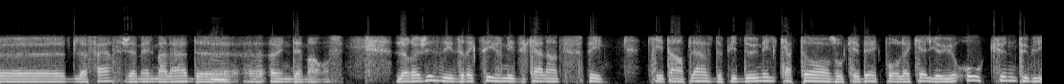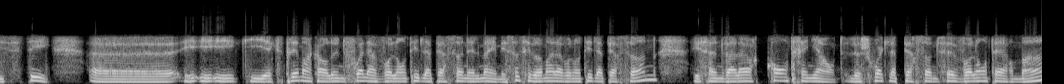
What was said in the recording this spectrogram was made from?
euh, de le faire si jamais le malade euh, mm. a une démence. Le registre des directives médicales anticipées qui est en place depuis 2014 au Québec, pour lequel il n'y a eu aucune publicité euh, et, qui exprime encore une fois la volonté de la personne elle-même. Et ça, c'est vraiment la volonté de la personne et ça a une valeur contraignante. Le choix que la personne fait volontairement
